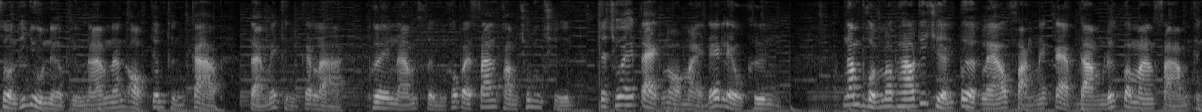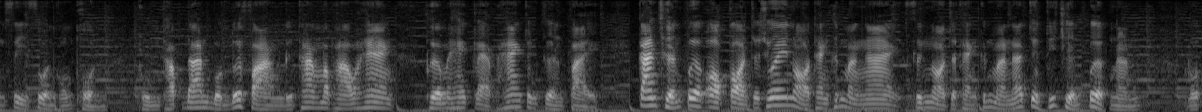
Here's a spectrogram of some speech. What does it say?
ส่วนที่อยู่เหนือผิวน้ำนั้นออกจนถึงกาบ แต่ไม่ถึงกะลา เพื่อให้น้ำซึมเข้าไปสร้างความชุ่มชื้น จะช่วยให้แตกหน่อใหม่ได้เร็วขึ้นนำผลมะพร้าวที่เฉือนเปลือกแล้วฝังในแกลบดำลึกประมาณ 3-4 ส่วนของผลคลุมทับด้านบนด้วยฟางหรือทางมะพร้าวแห้ง เพื่อไม่ให้แกลบแห้งจนเกินไป การเฉือนเปลือกออกก่อนจะช่วยให้หน่อแทงขึ้นมาง่าย ซึ่งหน่อจะแทงขึ้นมาณจุดที่เฉือนเปลือกนั้นรด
